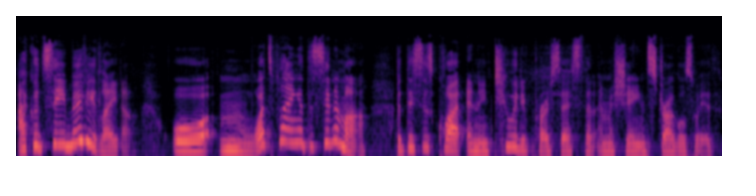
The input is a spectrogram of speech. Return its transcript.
I could see a movie later, or mm, what's playing at the cinema. But this is quite an intuitive process that a machine struggles with.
